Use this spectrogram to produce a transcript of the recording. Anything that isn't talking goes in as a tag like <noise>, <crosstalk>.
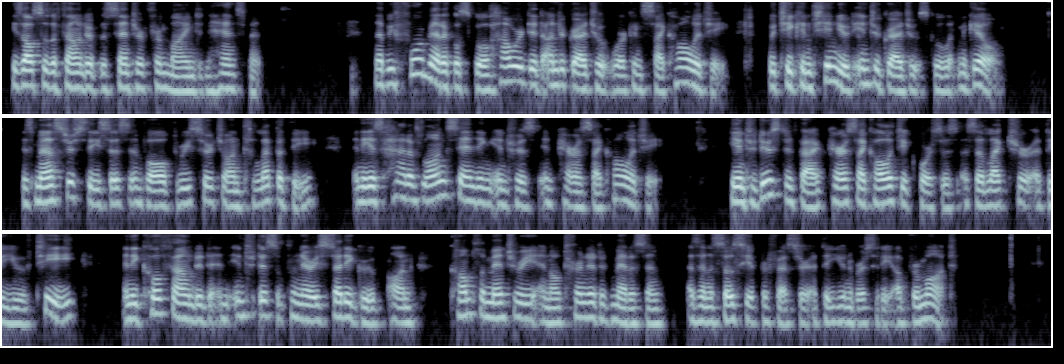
He's also the founder of the Center for Mind Enhancement. Now, before medical school, Howard did undergraduate work in psychology, which he continued into graduate school at McGill. His master's thesis involved research on telepathy, and he has had a longstanding interest in parapsychology. He introduced, in fact, parapsychology courses as a lecturer at the U of T, and he co-founded an interdisciplinary study group on complementary and alternative medicine as an associate professor at the University of Vermont.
